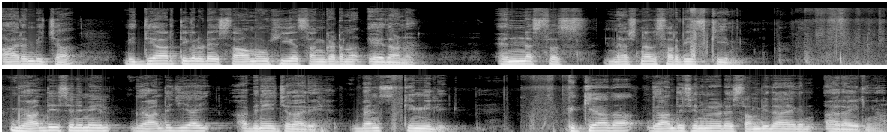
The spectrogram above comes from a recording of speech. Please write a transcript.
ആരംഭിച്ച വിദ്യാർത്ഥികളുടെ സാമൂഹിക സംഘടന ഏതാണ്? N S S national service scheme. Gandhi സിനിമയിൽ ഗാന്ധിജിയായി അഭിനയിച്ചതാര്? ബെൻസ് കിങ്ങിലി. വിഖ്യാത ഗാന്ധി സിനിമയുടെ സംവിധായകൻ ആരായിരുന്നു?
